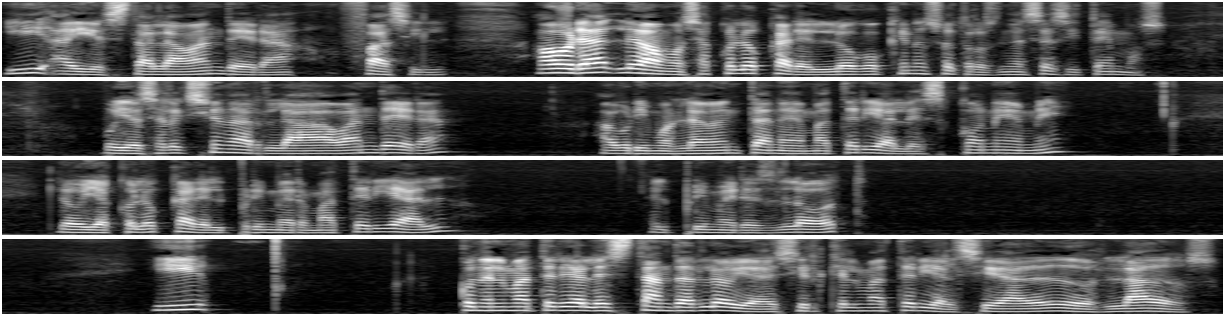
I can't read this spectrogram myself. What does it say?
Y ahí está la bandera fácil. Ahora le vamos a colocar el logo que nosotros necesitemos. Voy a seleccionar la bandera, abrimos la ventana de materiales con M, le voy a colocar el primer material, el primer slot, y con el material estándar le voy a decir que el material sea de dos lados.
